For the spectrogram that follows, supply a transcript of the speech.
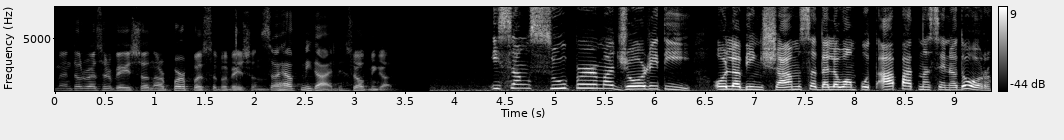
mental reservation or purpose of evasion. So help me God. So help me God. Isang super majority o labing siyam sa 24 na senador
